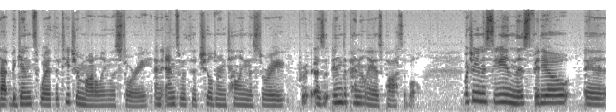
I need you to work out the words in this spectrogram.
that begins with the teacher modeling the story and ends with the children telling the story as independently as possible. What you're going to see in this video uh,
